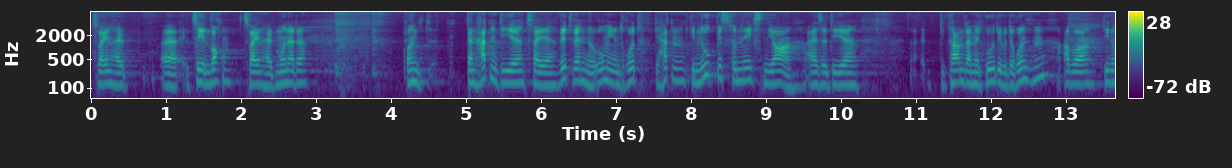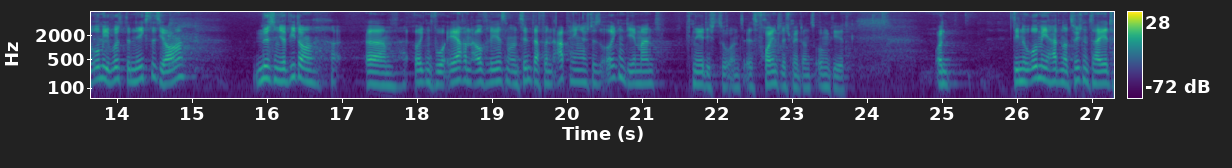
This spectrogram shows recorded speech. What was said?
zweieinhalb, äh, zehn Wochen, zweieinhalb Monate. Und dann hatten die zwei Witwen, Naomi und Ruth, die hatten genug bis zum nächsten Jahr. Also die, die kamen damit gut über die Runden, aber die Naomi wusste, nächstes Jahr müssen wir wieder äh, irgendwo Ehren auflesen und sind davon abhängig, dass irgendjemand gnädig zu uns ist, freundlich mit uns umgeht. Und die Naomi hat in der Zwischenzeit,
